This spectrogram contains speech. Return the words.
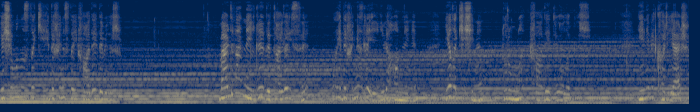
Yaşamınızdaki hedefinizi de ifade edebilir. Merdivenle ilgili detaylar ise bu hedefinizle ilgili hamlenin ya da kişinin durumunu ifade ediyor olabilir. Yeni bir kariyer,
